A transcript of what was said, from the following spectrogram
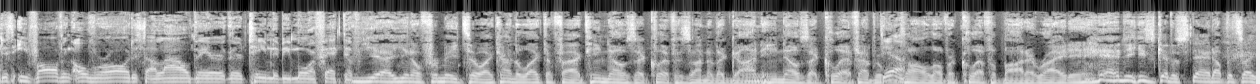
just evolving overall just to allow their, their team to be more effective. Yeah, you know, for me too, I kind of like the fact he knows that Cliff is under the gun. He knows that Cliff, everyone's Yeah. all over Cliff about it, right? And he's going to stand up and say,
